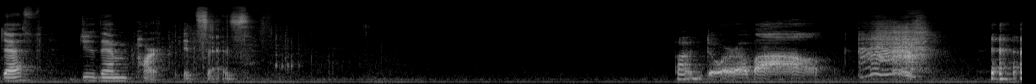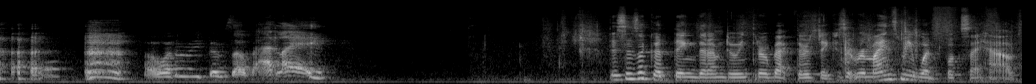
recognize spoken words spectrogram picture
Death Do Them Part, it says. Adorable. Ah! I want to make them so badly. This is a good thing that I'm doing Throwback Thursday because it reminds me what books I have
